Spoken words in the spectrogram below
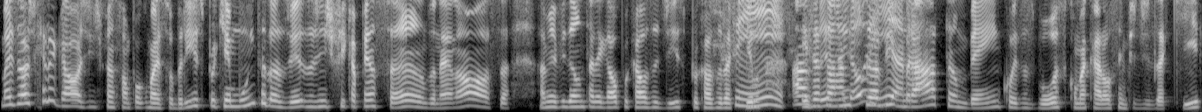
Mas eu acho que é legal a gente pensar um pouco mais sobre isso, porque muitas das vezes a gente fica pensando, né? Nossa, a minha vida não tá legal por causa disso, por causa daquilo. Sim, Às isso vezes é só na a gente teoria, precisa vibrar né? também coisas boas, como a Carol sempre diz aqui.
